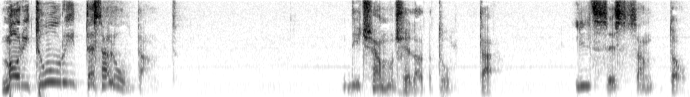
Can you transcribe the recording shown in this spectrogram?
morituri te salutant. Diciamocela tutta. Il 68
